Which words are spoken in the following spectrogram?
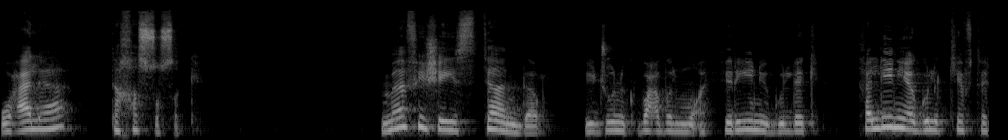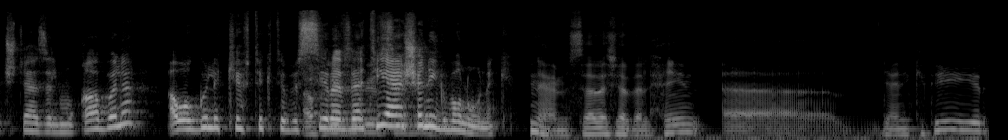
وعلى تخصصك. ما في شيء ستاندر يجونك بعض المؤثرين يقول لك خليني أقول لك كيف تجتاز المقابلة أو أقول لك كيف تكتب السيرة الذاتية عشان. يقبلونك. نعم أستاذ شذا الحين آه يعني كثير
